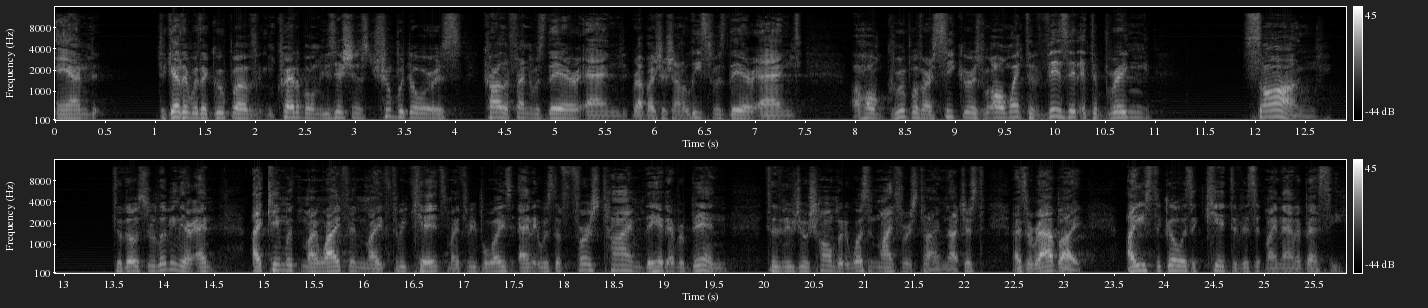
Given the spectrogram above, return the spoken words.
And together with a group of incredible musicians, troubadours, Carla Friend was there, and Rabbi Shoshana Leese was there, and a whole group of our seekers. We all went to visit and to bring song to those who were living there. And I came with my wife and my three kids, my three boys, and it was the first time they had ever been to the New Jewish Home, but it wasn't my first time, not just as a rabbi. I used to go as a kid to visit my Nana Bessie.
